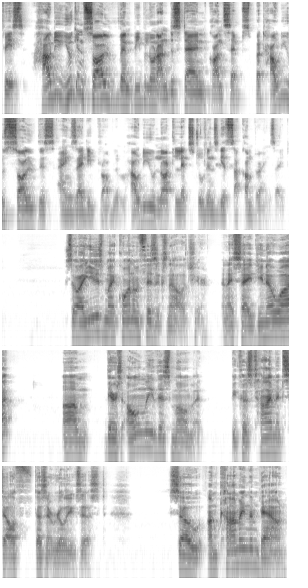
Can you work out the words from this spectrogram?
face how do you, you can solve when people don't understand concepts but how do you solve this anxiety problem? How do you not let students get succumb to anxiety? So i use my quantum physics knowledge here and i say do you know what um, there's only this moment because time itself doesn't really exist. So I'm calming them down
